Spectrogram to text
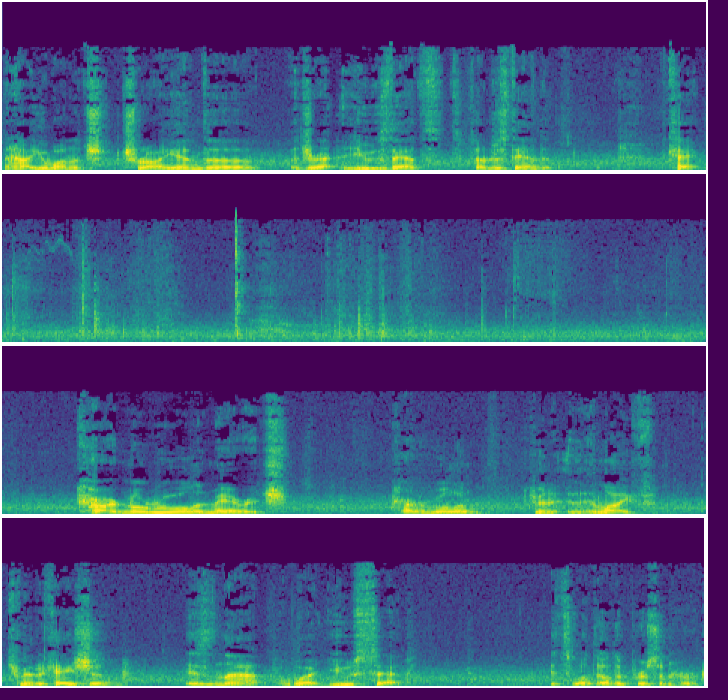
and how you want to tr- try and uh, use that to understand it. Okay. Cardinal rule in marriage, cardinal rule in, in life. Communication is not what you said, it's what the other person heard.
